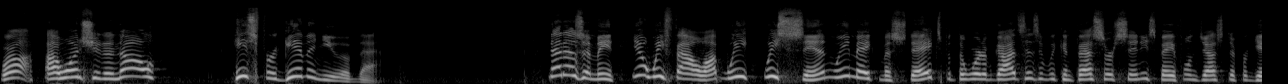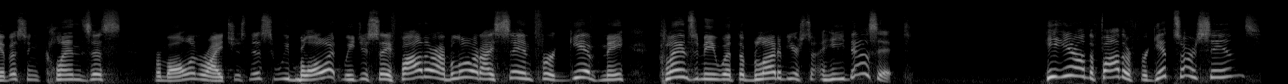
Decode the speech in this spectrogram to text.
Well, I want you to know He's forgiven you of that. That doesn't mean, you know, we foul up, we, we sin, we make mistakes, but the Word of God says if we confess our sin, He's faithful and just to forgive us and cleanse us from all unrighteousness. We blow it. We just say, Father, I blew it. I sin. Forgive me. Cleanse me with the blood of your Son. He does it. He, you know, the Father forgets our sins.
